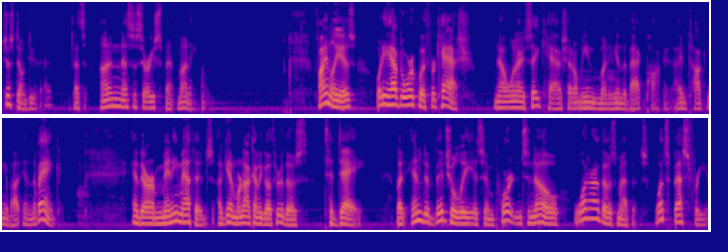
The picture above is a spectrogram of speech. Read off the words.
Just don't do that. That's unnecessary spent money. Finally, is what do you have to work with for cash? Now, when I say cash, I don't mean money in the back pocket. I'm talking about in the bank. And there are many methods. Again, we're not going to go through those today. But individually, it's important to know what are those methods? What's best for you?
